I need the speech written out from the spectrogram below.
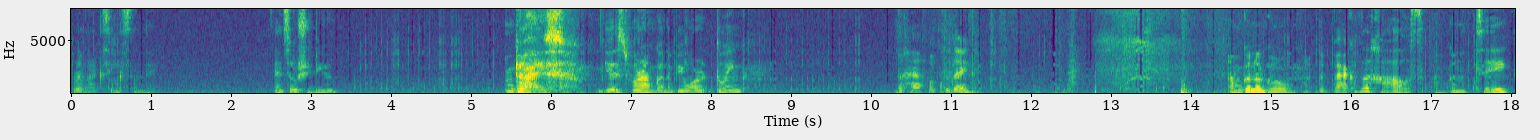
Relaxing Sunday. And so should you. Guys, guess what I'm gonna be doing the half of the day. I'm gonna go at the back of the house. I'm gonna take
